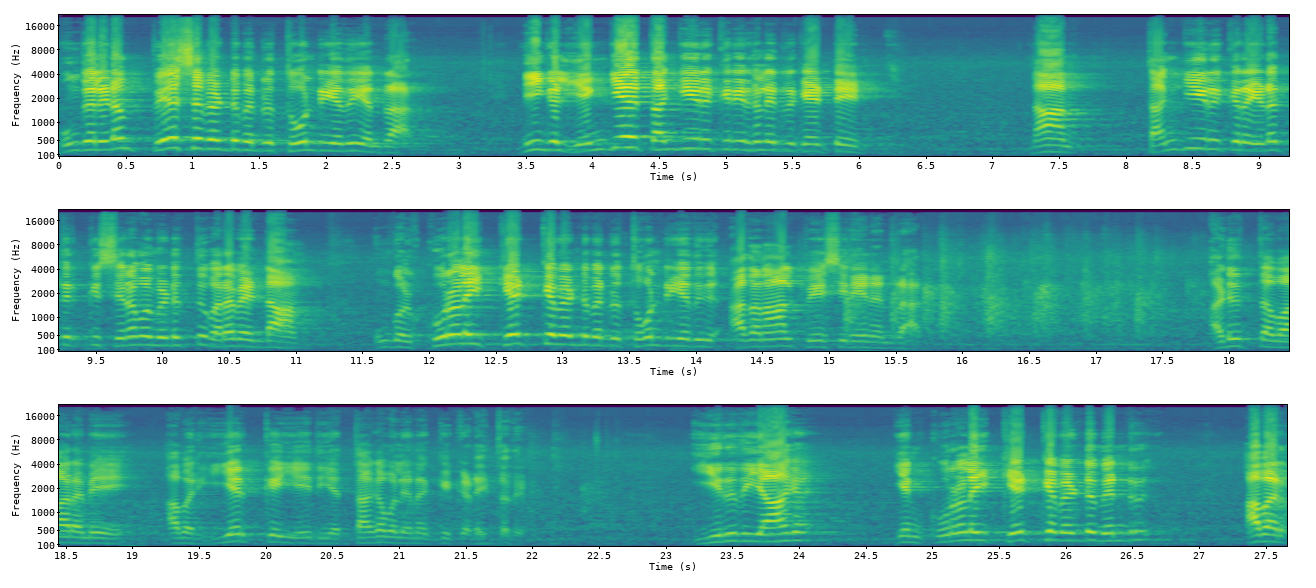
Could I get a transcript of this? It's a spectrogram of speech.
உங்களிடம் பேச வேண்டும் என்று தோன்றியது என்றார். நீங்கள் எங்கே தங்கியிருக்கிறீர்கள் என்று கேட்டேன். நான் தங்கியிருக்கிற இடத்திற்கு சிரமம் எடுத்து வர வேண்டாம். உங்கள் குரலை கேட்க வேண்டும் என்று தோன்றியது அதனால் பேசினேன் என்றார். அடுத்த வாரமே அவர் இயற்கை ஏதிய தகவல் எனக்கு கிடைத்தது. இறுதியாக என் குரலை கேட்க வேண்டும் என்று அவர்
